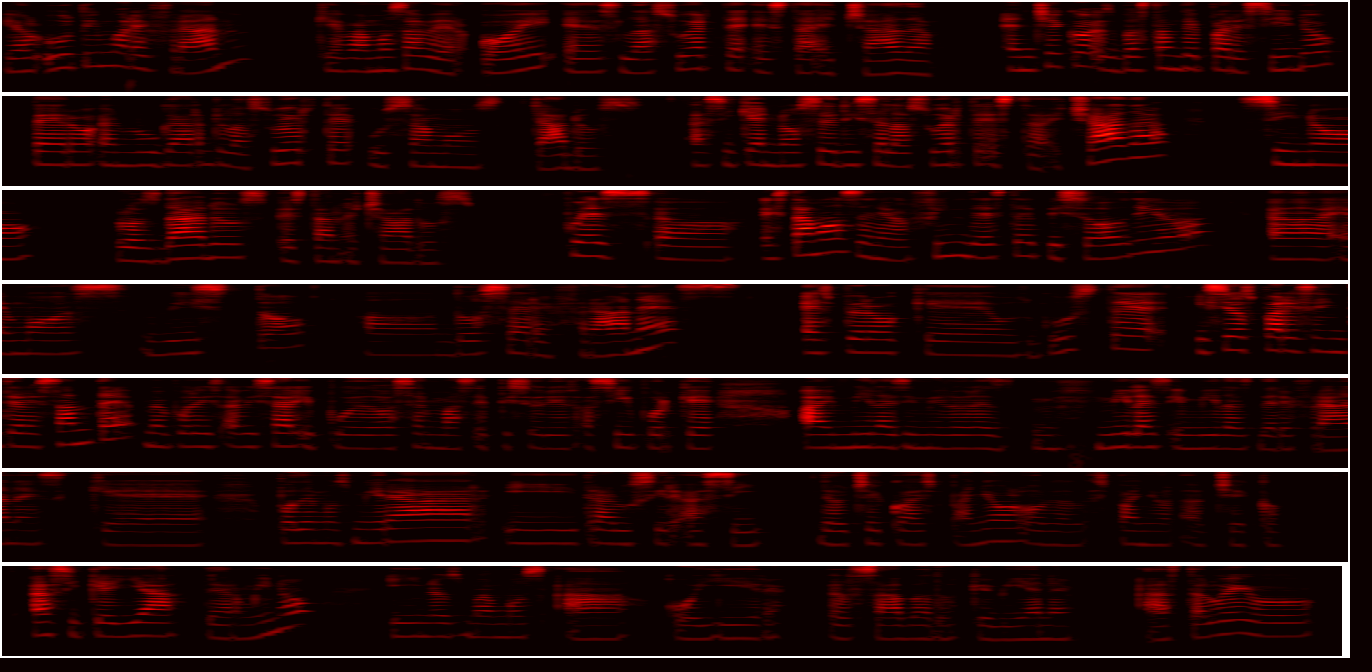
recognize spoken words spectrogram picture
Y el último refrán que vamos a ver hoy es la suerte está echada. En checo es bastante parecido, pero en lugar de la suerte usamos dados. Así que no se dice la suerte está echada, sino los dados están echados. Pues uh, estamos en el fin de este episodio. Uh, hemos visto uh, 12 refranes. Espero que os guste y si os parece interesante me podéis avisar y puedo hacer más episodios así porque hay miles y miles, miles y miles de refranes que podemos mirar y traducir así del checo a español o del español al checo. Así que ya termino y nos vamos a oír el sábado que viene. Hasta luego.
